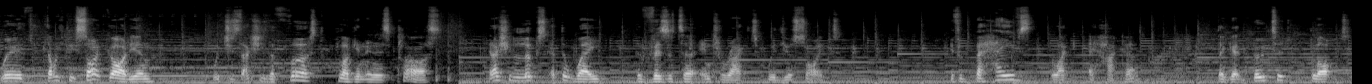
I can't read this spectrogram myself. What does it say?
With WP Site Guardian, which is actually the first plugin in its class, it actually looks at the way the visitor interacts with your site. If it behaves like a hacker, they get booted, blocked,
